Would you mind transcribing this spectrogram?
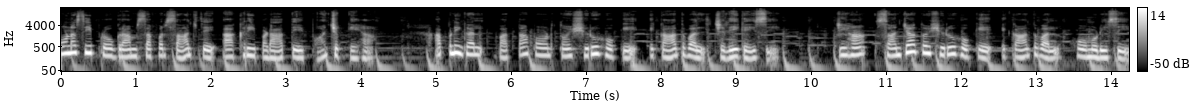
ਹੁਣ ਅਸੀਂ ਪ੍ਰੋਗਰਾਮ ਸਫਰ ਸਾਂਝ ਦੇ ਆਖਰੀ ਪੜਾਅ ਤੇ ਪਹੁੰਚ ਚੁੱਕੇ ਹਾਂ। ਆਪਣੀ ਗੱਲ ਬਾਤਾਂ ਪਾਉਣ ਤੋਂ ਸ਼ੁਰੂ ਹੋ ਕੇ ਇਕਾਂਤ ਵੱਲ ਚਲੀ ਗਈ ਸੀ। ਜੀ ਹਾਂ, ਸਾਂਝਾ ਤੋਂ ਸ਼ੁਰੂ ਹੋ ਕੇ ਇਕਾਂਤ ਵੱਲ ਹੋ ਮੁੜੀ ਸੀ।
